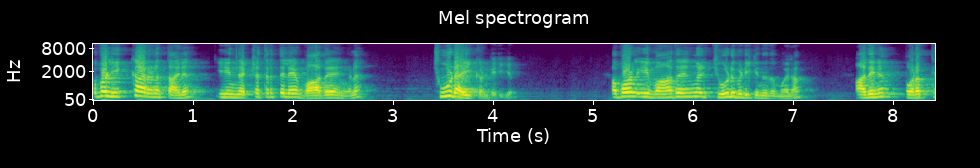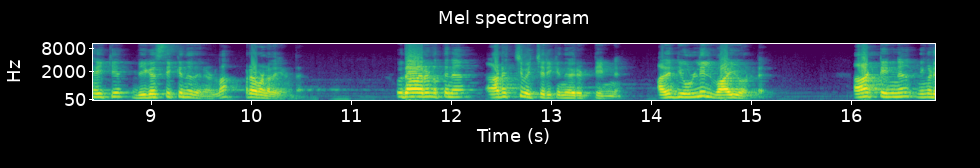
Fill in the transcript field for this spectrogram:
അപ്പോൾ ഇക്കാരണത്താൽ ഈ നക്ഷത്രത്തിലെ വാതകങ്ങൾ ചൂടായിക്കൊണ്ടിരിക്കും. അപ്പോൾ ഈ വാതകങ്ങൾ ചൂട് പിടിക്കുന്നത് മൂലം അതിന് പുറത്തേക്ക് വികസിക്കുന്നതിനുള്ള പ്രവണതയുണ്ട്. ഉദാഹരണത്തിന് അടച്ചു വെച്ചിരിക്കുന്ന ഒരു ടിന്ന് അതിന്റെ ഉള്ളിൽ വായു ഉണ്ട്. ആ ടിന്ന് നിങ്ങൾ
